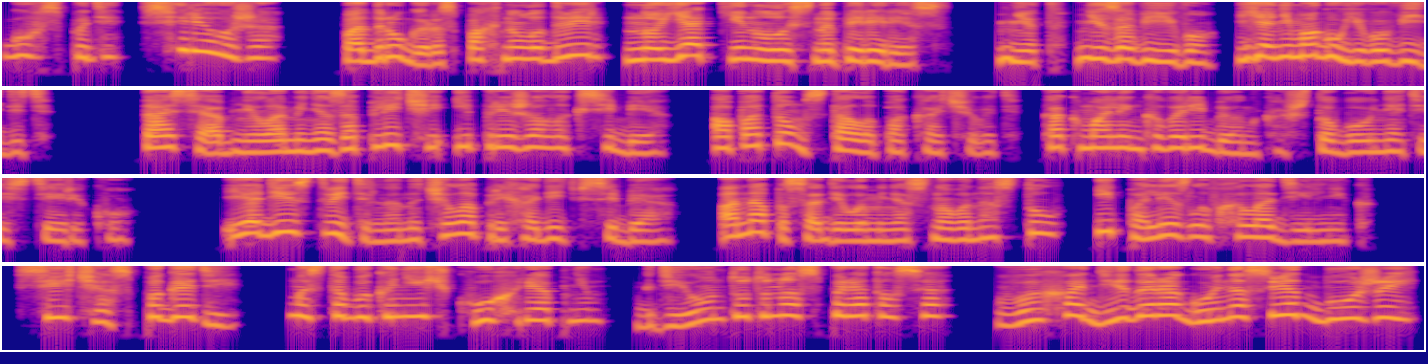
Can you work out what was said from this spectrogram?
«Господи, Сережа!» Подруга распахнула дверь, но я кинулась на перерез. «Нет, не зови его, я не могу его видеть!» Тася обняла меня за плечи и прижала к себе, а потом стала покачивать, как маленького ребенка, чтобы унять истерику. Я действительно начала приходить в себя. Она посадила меня снова на стул и полезла в холодильник. «Сейчас, погоди, мы с тобой коньячку хряпнем. Где он тут у нас спрятался? Выходи, дорогой, на свет божий!»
